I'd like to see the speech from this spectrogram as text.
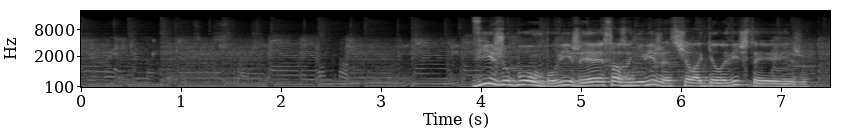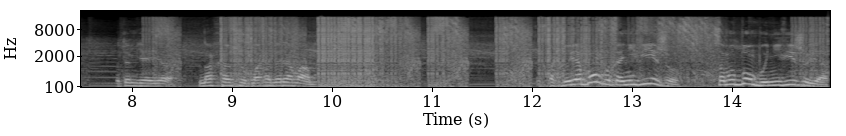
где Бенди находится, спрашиваю? Вон там. Вижу бомбу, вижу. Я ее сразу не вижу. Я сначала делаю вид, что я ее вижу. Потом я ее нахожу, благодаря вам. Так, ну я бомбу-то не вижу. Саму бомбу не вижу я.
